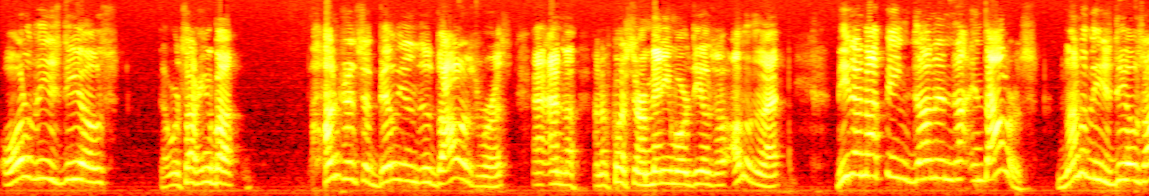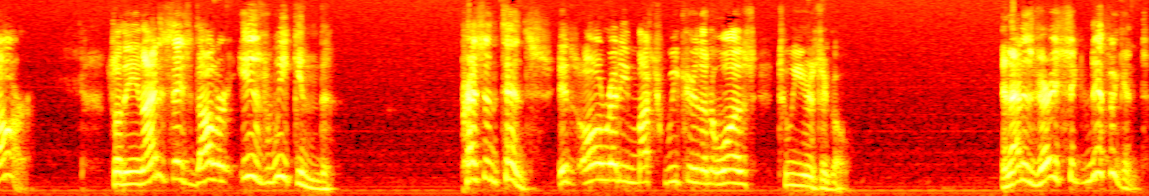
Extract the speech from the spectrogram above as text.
All of these deals that we're talking about, hundreds of billions of dollars worth, and and, and of course there are many more deals other than that. These are not being done in in dollars. None of these deals are. So the United States dollar is weakened. Present tense. It's already much weaker than it was two years ago. And that is very significant.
